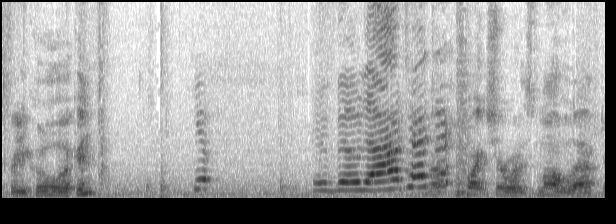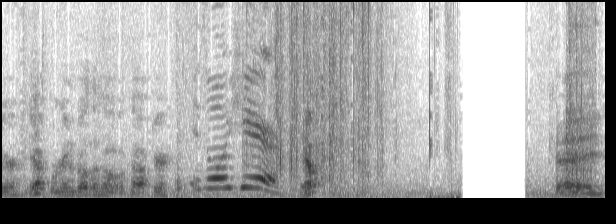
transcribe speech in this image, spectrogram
Pretty cool looking. Yep. You build out Not quite sure what it's modeled after. Yep, we're gonna build a helicopter. It's all here. Yep. Okay,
